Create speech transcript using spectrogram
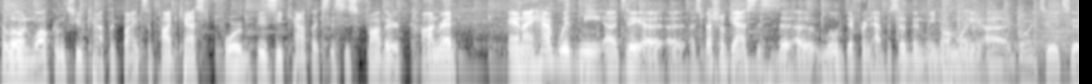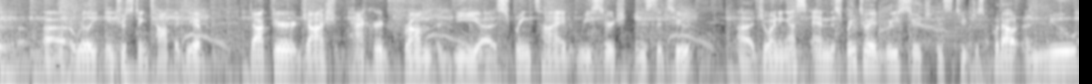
Hello and welcome to Catholic Bites, a podcast for busy Catholics. This is Father Conrad, and I have with me uh, today a, a, special guest. This is a, a, little different episode than we normally uh, go into. It's a, a, really interesting topic. We have Dr. Josh Packard from the uh, Springtide Research Institute uh, joining us, and the Springtide Research Institute just put out a new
